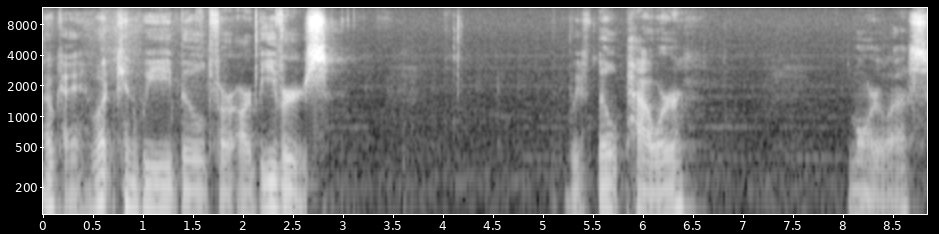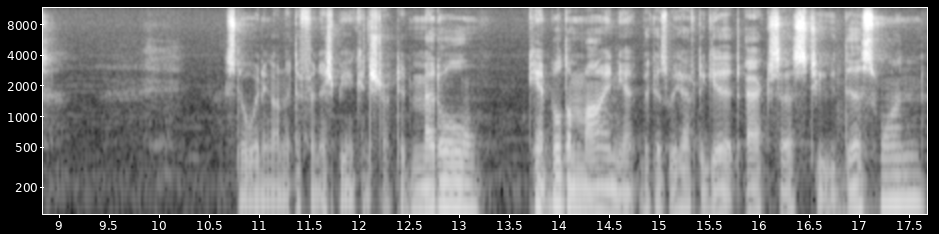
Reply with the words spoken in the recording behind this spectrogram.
Okay, what can we build for our beavers? We've built power, more or less. Still waiting on it to finish being constructed. Metal. Can't build a mine yet because we have to get access to this one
